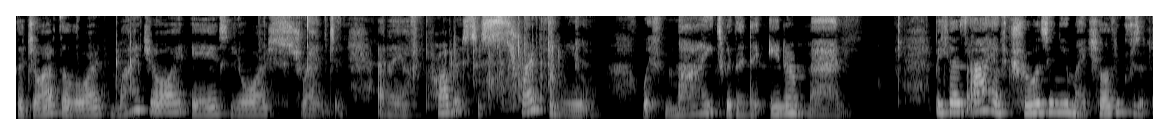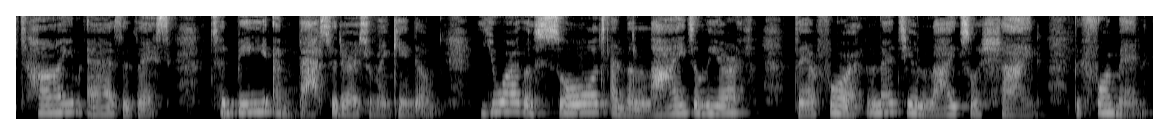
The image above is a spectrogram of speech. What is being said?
The joy of the Lord, my joy, is your strength, and I have promised to strengthen you with might within the inner man because I have chosen you, my children, for such a time as this, to be ambassadors for my kingdom. You are the salt and the light of the earth. Therefore, let your light so shine before men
